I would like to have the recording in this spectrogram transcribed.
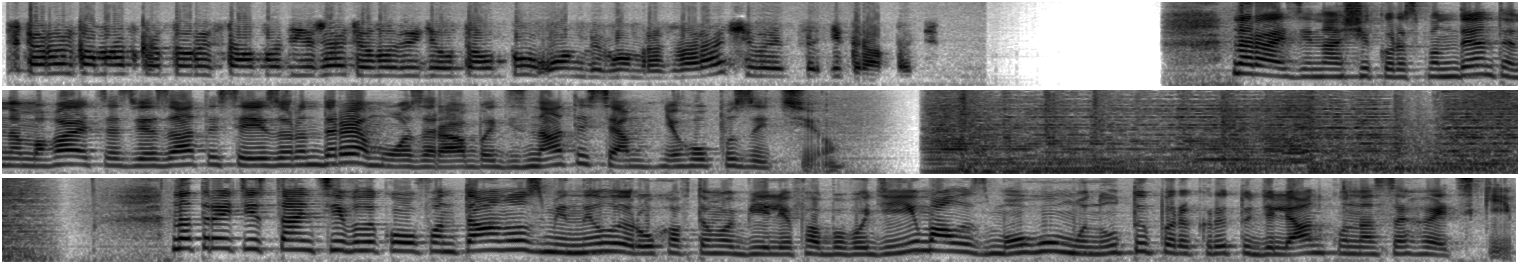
Второй КАМАЗ, который стал подъезжать, он увидел толпу, он бегом разворачивается и драпать. Наразі наші кореспонденти намагаються зв'язатися із орендарем озера, аби дізнатися його позицію. На третій станції великого фонтану змінили рух автомобілів, аби водії мали змогу оминути перекриту ділянку на Сагецькій.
